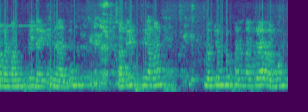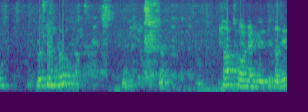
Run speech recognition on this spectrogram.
আমার বান্ধবীরা এখানে আছেন তাদের প্রতি আমার প্রচণ্ড ভালোবাসা এবং প্রচণ্ড সব কর্নার রয়েছে তাদের।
